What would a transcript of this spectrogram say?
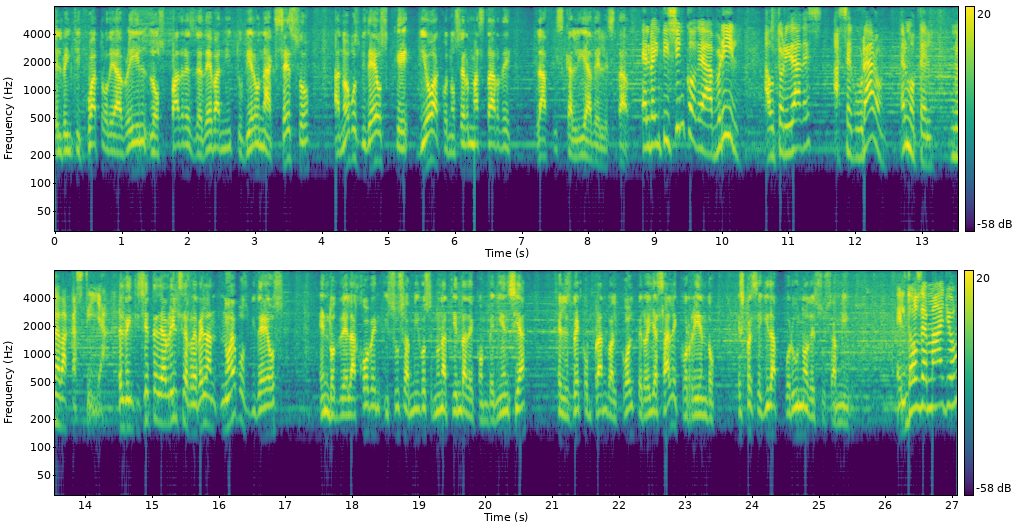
El 24 de abril, los padres de Devani tuvieron acceso a nuevos videos que dio a conocer más tarde la Fiscalía del Estado. El 25 de abril, autoridades aseguraron el motel Nueva Castilla. El 27 de abril se revelan nuevos videos en donde la joven y sus amigos en una tienda de conveniencia se les ve comprando alcohol, pero ella sale corriendo. Es perseguida por uno de sus amigos. El 2 de mayo,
